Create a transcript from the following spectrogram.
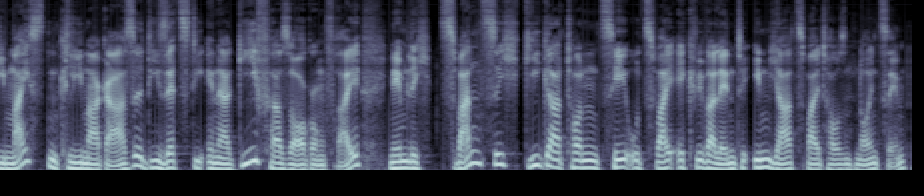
Die meisten Klimagase, die setzt die Energieversorgung frei, nämlich 20 Gigatonnen CO2-Äquivalente im Jahr 2019.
